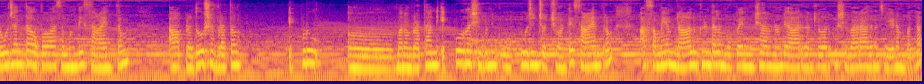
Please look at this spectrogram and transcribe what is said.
రోజంతా ఉపవాసం ఉండి సాయంత్రం ఆ ప్రదోష వ్రతం ఎప్పుడు మనం వ్రతాన్ని ఎక్కువగా శివుని పూ- పూజించవచ్చు అంటే సాయంత్రం ఆ సమయం నాలుగు గంటల ముప్పై నిమిషాల నుండి ఆరు గంటల వరకు శివారాధన చేయడం వల్ల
